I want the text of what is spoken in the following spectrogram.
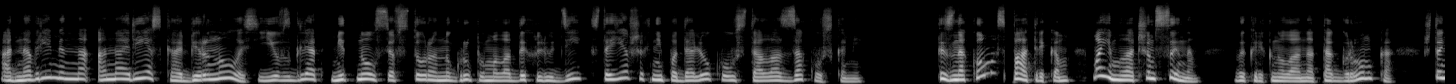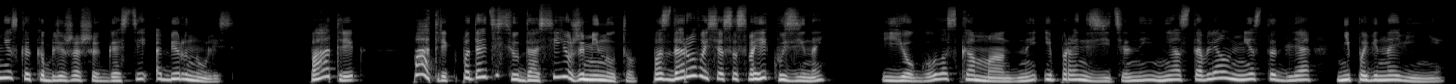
Одновременно она резко обернулась, ее взгляд метнулся в сторону группы молодых людей, стоявших неподалеку у стола с закусками. «Ты знакома с Патриком, моим младшим сыном?» выкрикнула она так громко, что несколько ближайших гостей обернулись. «Патрик, «Патрик, подойди сюда, сию же минуту. Поздоровайся со своей кузиной». Ее голос командный и пронзительный не оставлял места для неповиновения.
